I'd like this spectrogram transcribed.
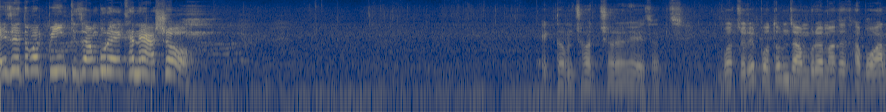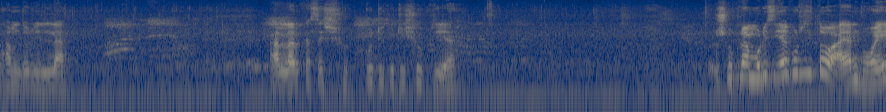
এই যে তোমার পিঙ্ক জাম্বুরা, এখানে আসো। একদম ঝরঝরে হয়ে যাচ্ছে। বছরে প্রথম জাম্বুরা মাখা খাব, আলহামদুলিল্লাহ। আল্লাহর কাছে কোটি কোটি শুক্রিয়া। শুকনা মরিচ ইয়া করছি তো, আয়ান ভয়ে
